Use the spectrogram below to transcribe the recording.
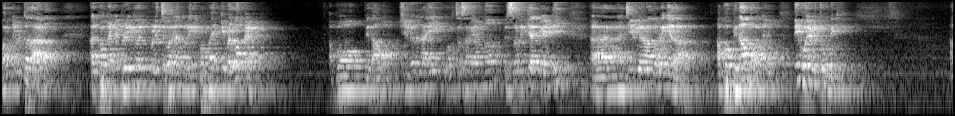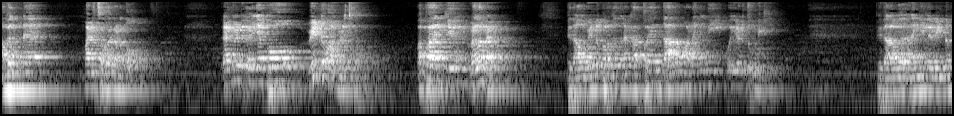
പറഞ്ഞു വിട്ടതാണ്. അല്പം കഴിഞ്ഞപ്പോഴേക്കും വിളിച്ചു പറയാൻ തുടങ്ങി പപ്പ എനിക്ക് വെള്ളം വേണം. അപ്പോ പിതാവ് ജീവനായി കുറച്ച് സമയം ഒന്ന് വിശ്രമിക്കാൻ വേണ്ടി കാണാൻ തുടങ്ങിയതാണ്. അപ്പൊ പിതാവ് പറഞ്ഞു നീ പോയി എടുത്തു കുടിക്കും. അവന് മടിച്ചവിടെ കിടന്നു. രണ്ടു മിനിറ്റ് കഴിഞ്ഞപ്പോ വീണ്ടും അവൻ വിളിച്ചു പപ്പ എനിക്ക് വെള്ളം വേണം. പിതാവ് വീണ്ടും പറഞ്ഞു നിനക്ക് അത്രയും ദാഹമാണെങ്കിൽ നീ പോയി എടുത്തു കുടിക്കും. പിതാവ് അല്ലെങ്കിൽ വീണ്ടും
